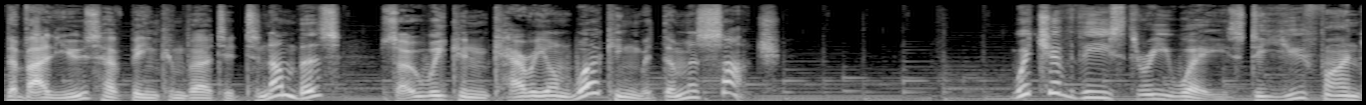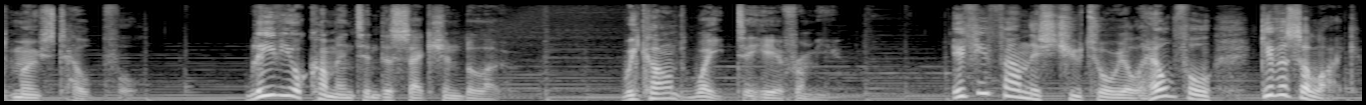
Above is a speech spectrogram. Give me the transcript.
The values have been converted to numbers, so we can carry on working with them as such. Which of these three ways do you find most helpful? Leave your comment in the section below. We can't wait to hear from you. If you found this tutorial helpful, give us a like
